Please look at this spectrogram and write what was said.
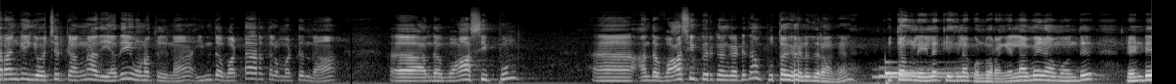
அரங்கு இங்கே வச்சுருக்காங்கன்னா அது எதையும் உணர்த்துதுன்னா இந்த வட்டாரத்தில் மட்டும்தான் அந்த வாசிப்பும் அந்த வாசிப்பு இருக்கங்காட்டி தான் புத்தகம் எழுதுகிறாங்க புத்தகங்களை இலக்கியங்களாக கொண்டு வராங்க. எல்லாமே நம்ம வந்து ரெண்டே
